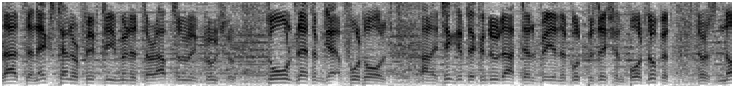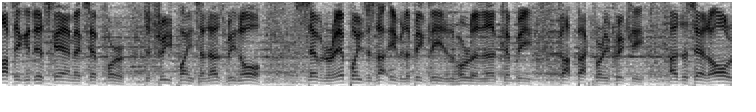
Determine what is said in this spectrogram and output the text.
lads, the next 10 or 15 minutes are absolutely crucial. Don't let them get a foothold, and I think if they can do that, they'll be in a good position. But look at, there's nothing in this game except for the three points, and as we know, seven or eight points is not even a big lead in hurling, and it can be got back very quickly. As I said, all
